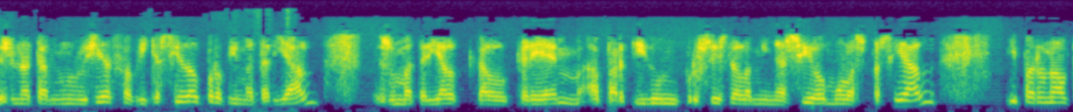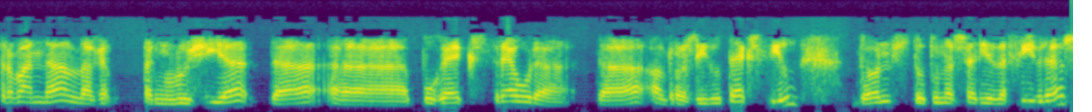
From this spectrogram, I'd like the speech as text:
és una tecnologia de fabricació del propi material, és un material que el creem a partir d'un procés de laminació molt especial, i per una altra banda la tecnologia de eh, poder extreure del residu tèxtil doncs, tota una sèrie de fibres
